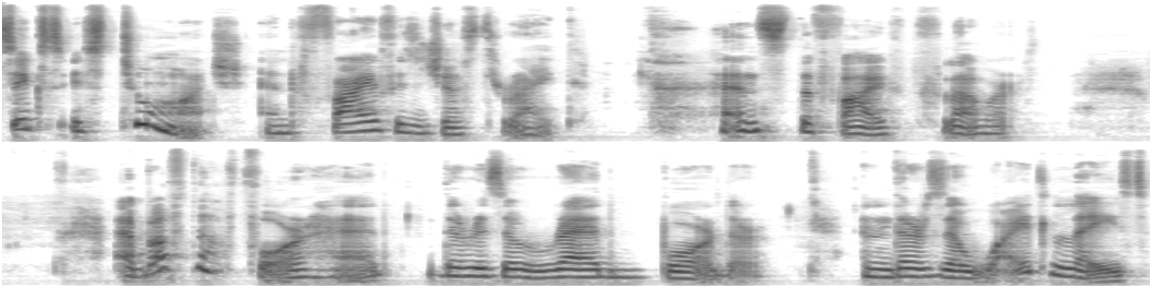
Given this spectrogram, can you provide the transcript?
Six is too much and five is just right. Hence the five flowers. Above the forehead, there is a red border, and there's a white lace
